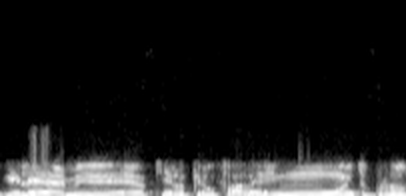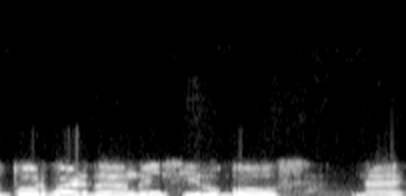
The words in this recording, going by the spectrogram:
Guilherme, é aquilo que eu falei, muito produtor guardando em silo bolsa, né?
